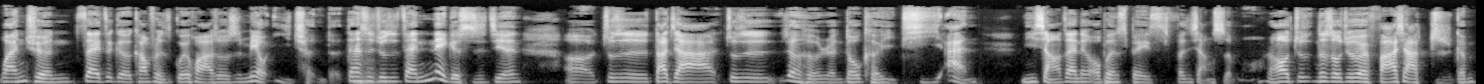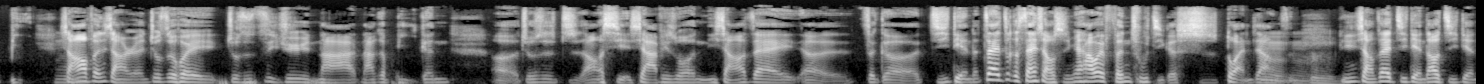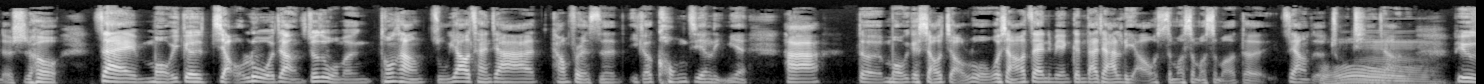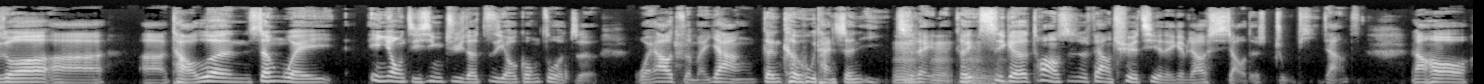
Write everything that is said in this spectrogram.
完全在这个 conference 规划的时候是没有议程的。但是就是在那个时间，呃，就是大家就是任何人都可以提案，你想要在那个 open space 分享什么，然后就那时候就会发下纸跟笔。想要分享的人就是会，就是自己去拿拿个笔跟呃，就是纸，然后写下，比如说你想要在呃这个几点的，在这个三小时里面，他会分出几个时段这样子。嗯嗯。你想在几点到几点的时候，在某一个角落这样子，就是我们通常主要参加 conference 的一个空间里面，它。的某一个小角落，我想要在那边跟大家聊什么什么什么的这样的主题，这样，哦、比如说呃呃，讨论身为应用即兴剧的自由工作者，我要怎么样跟客户谈生意之类的，嗯嗯、可以是一个通常是非常确切的一个比较小的主题，这样子，然后。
